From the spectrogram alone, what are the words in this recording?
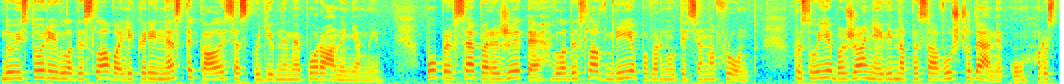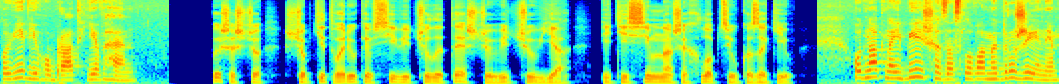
До історії Владислава лікарі не стикалися з подібними пораненнями. Попри все пережите, Владислав мріє повернутися на фронт. Про своє бажання він написав у щоденнику, розповів його брат Євген. Пише, що щоб ті тварюки всі відчули те, що відчув я, і ті сім наших хлопців-козаків. Однак найбільше, за словами дружини,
